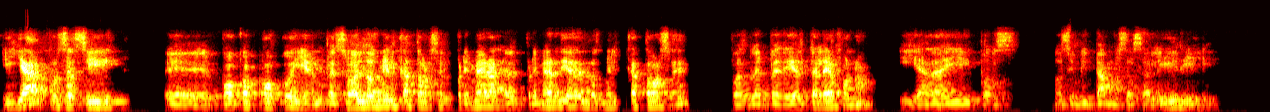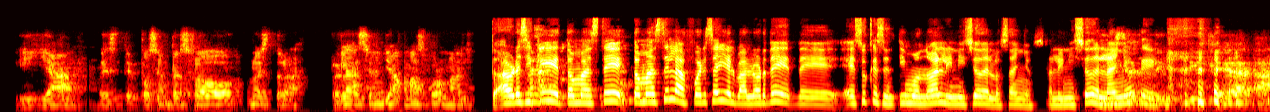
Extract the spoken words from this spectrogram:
Y ya, pues así, eh, poco a poco, y empezó el 2014, el primer, el primer día del 2014, pues le pedí el teléfono y ya de ahí pues nos invitamos a salir y, y ya este pues empezó nuestra relación ya más formal. Ahora sí que tomaste, tomaste la fuerza y el valor de, de eso que sentimos, ¿no? Al inicio de los años, al inicio del Dice- año que... di- Dije, "Ah,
